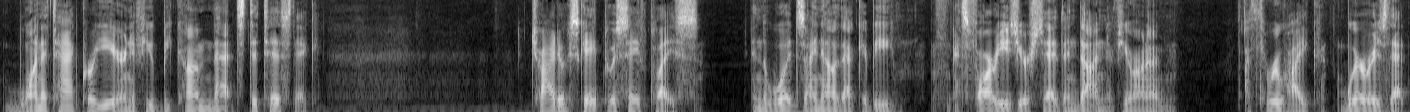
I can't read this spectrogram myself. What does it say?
one attack per year, and if you become that statistic, try to escape to a safe place. In the woods, I know that could be, it's far easier said than done. If you're on a, a through hike, where is that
